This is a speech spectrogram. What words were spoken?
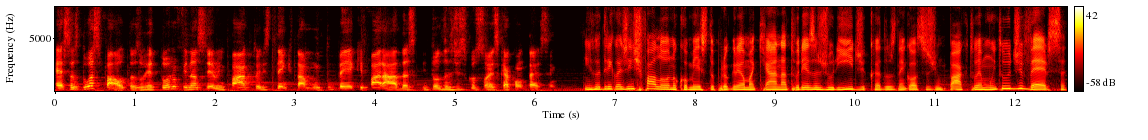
essas duas pautas, o retorno financeiro e o impacto, eles têm que estar muito bem equiparadas em todas as discussões que acontecem. E, Rodrigo, a gente falou no começo do programa que a natureza jurídica dos negócios de impacto é muito diversa.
